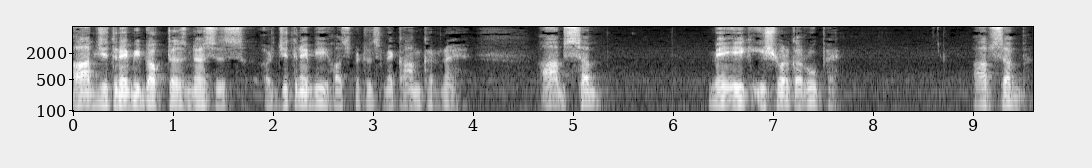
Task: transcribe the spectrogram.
आप जितने भी डॉक्टर्स, नर्सेस और जितने भी हॉस्पिटल्स में काम कर रहे हैं, आप सब में एक ईश्वर का रूप है। आप सब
